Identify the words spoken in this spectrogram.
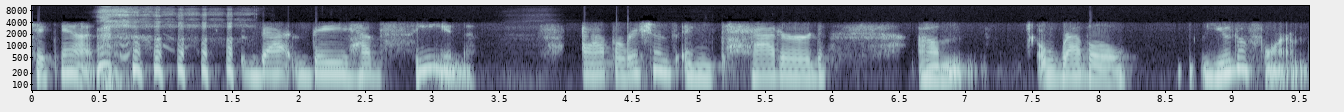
kick in, that they have seen apparitions in tattered um, rebel uniforms.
